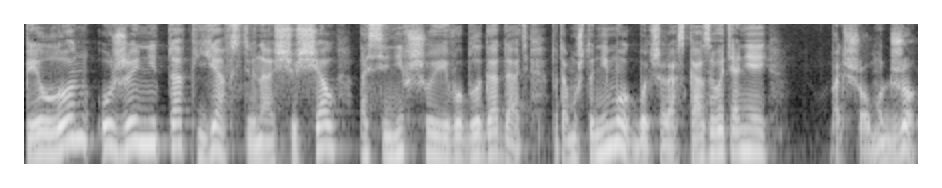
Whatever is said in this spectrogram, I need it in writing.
Пилон уже не так явственно ощущал осенившую его благодать, потому что не мог больше рассказывать о ней Большому Джо.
